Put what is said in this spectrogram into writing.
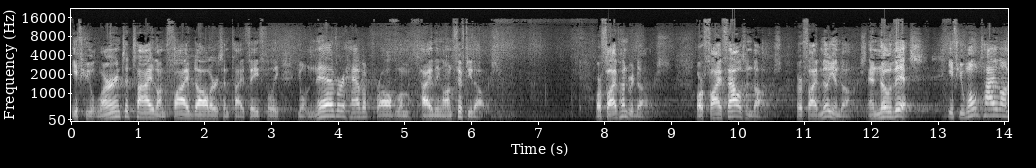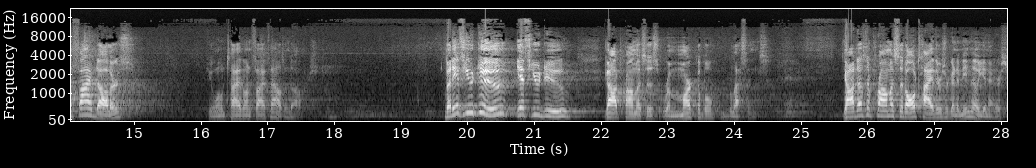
If you learn to tithe on $5 and tithe faithfully, you'll never have a problem tithing on $50 or $500 or $5,000 or $5 million. And know this if you won't tithe on $5, you won't tithe on $5,000. But if you do, if you do, God promises remarkable blessings. God doesn't promise that all tithers are going to be millionaires.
